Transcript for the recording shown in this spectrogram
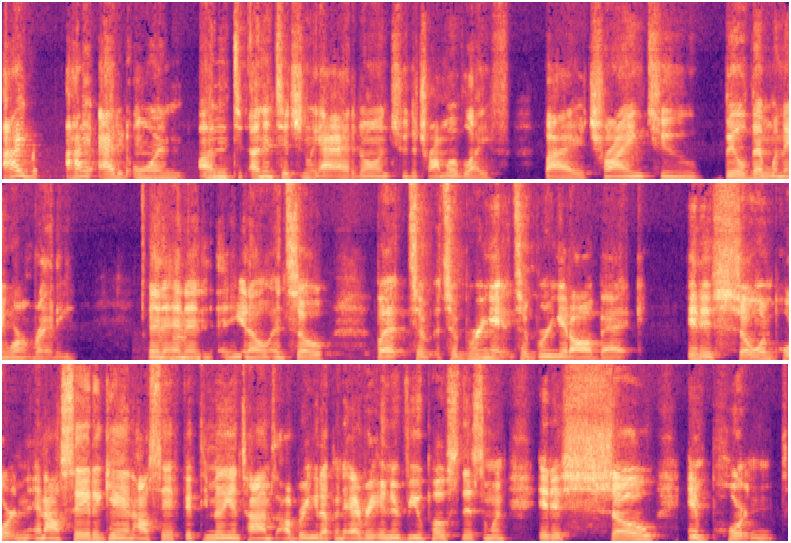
I I added on un- unintentionally. I added on to the trauma of life by trying to build them when they weren't ready, and mm-hmm. and and you know, and so, but to to bring it to bring it all back, it is so important. And I'll say it again. I'll say it fifty million times. I'll bring it up in every interview. Post this one. It is so important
